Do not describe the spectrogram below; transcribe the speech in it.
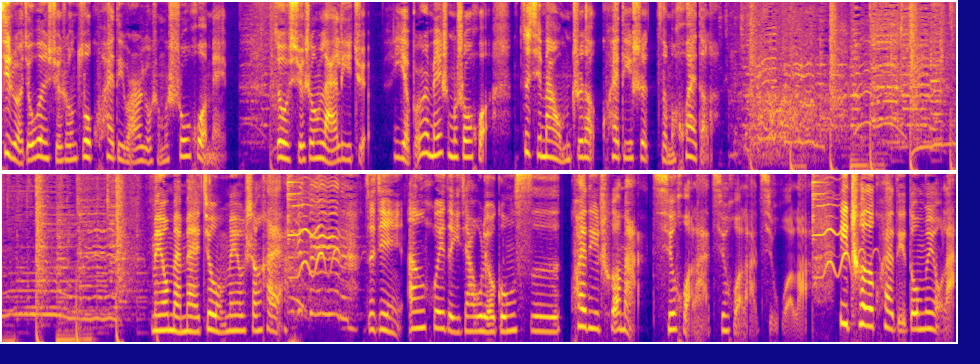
记者就问学生做快递员有什么收获没？最后学生来了一句。也不是没什么收获，最起码我们知道快递是怎么坏的了。没有买卖就没有伤害啊！最近安徽的一家物流公司快递车嘛起火啦，起火啦，起火啦，一车的快递都没有啦。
